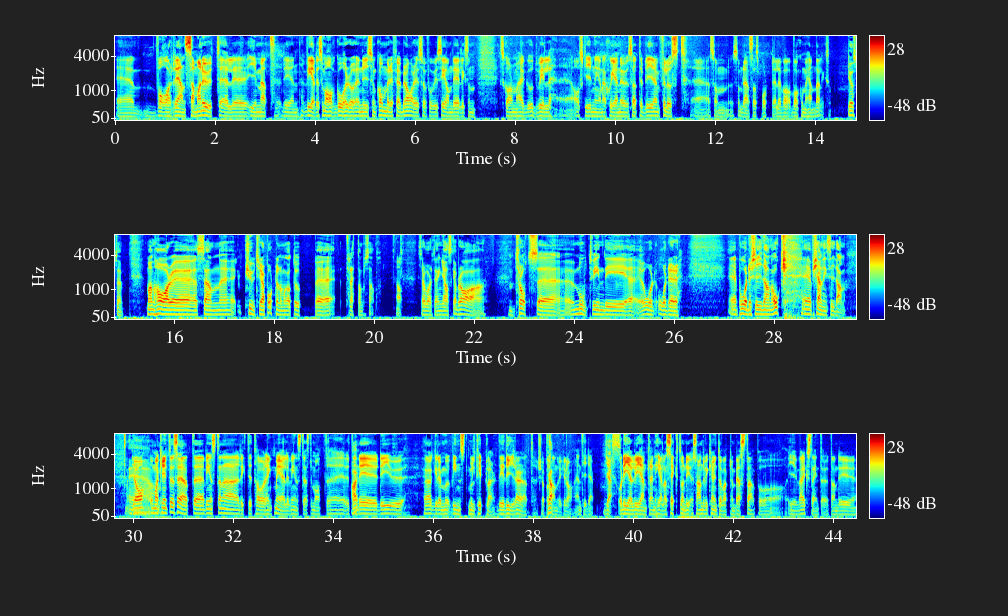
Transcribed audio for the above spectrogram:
eh, vad rensar man ut? Eller i och med att det är en vd som avgår och en ny som kommer i februari så får vi se om det är liksom ska de här goodwill eh, avskrivningarna ske nu så att det blir en förlust eh, som, som rensas bort eller vad, vad kommer hända liksom? Just det. Man har eh, sen eh, Q3-rapporten har gått upp eh, 13 procent. Så det har varit en ganska bra mm. trots eh, motvind i eh, order eh, på ordersidan och eh, försäljningssidan. Ja, eh, och man kan ju inte säga att vinsterna riktigt har hängt med eller vinstestimat utan det är, det är ju högre vinstmultiplar. Det är dyrare att köpa ja. Sandvik idag än tidigare. Yes. Och det gäller ju egentligen hela sektorn. Sandvik har ju inte varit den bästa på, i verkstad inte utan det,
